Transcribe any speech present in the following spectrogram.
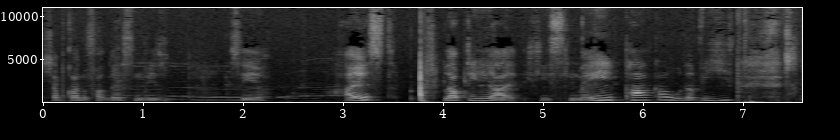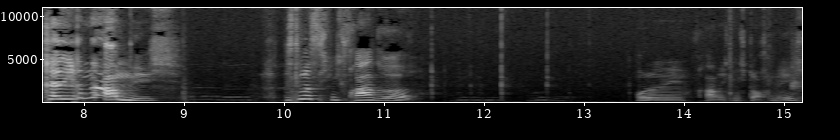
Ich habe gerade vergessen, wie sie heißt. Ich glaube, die hieß May Parker oder wie. Ich kenne ihren Namen nicht. Wisst ihr, was ich mich frage? Oder nee, frage ich mich doch nicht.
